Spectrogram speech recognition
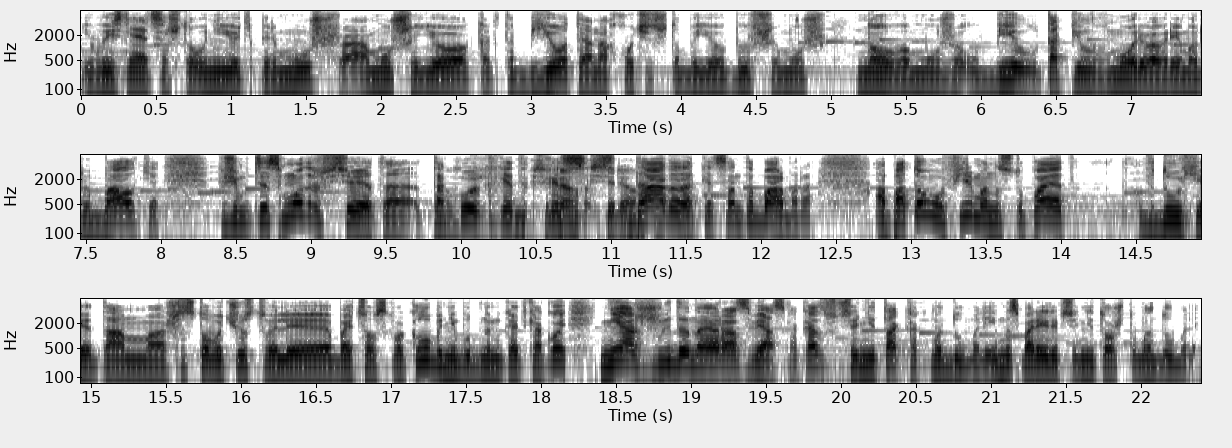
и выясняется, что у нее теперь муж, а муж ее как-то бьет, и она хочет, чтобы ее бывший муж нового мужа убил, утопил в море во время рыбалки. В общем, ты смотришь все это, такое, как это... Да, да, да, как Санта-Барбара. А потом у фильма наступает выступает в духе там шестого чувства или бойцовского клуба, не буду намекать какой, неожиданная развязка. Оказывается, все не так, как мы думали. И мы смотрели все не то, что мы думали.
